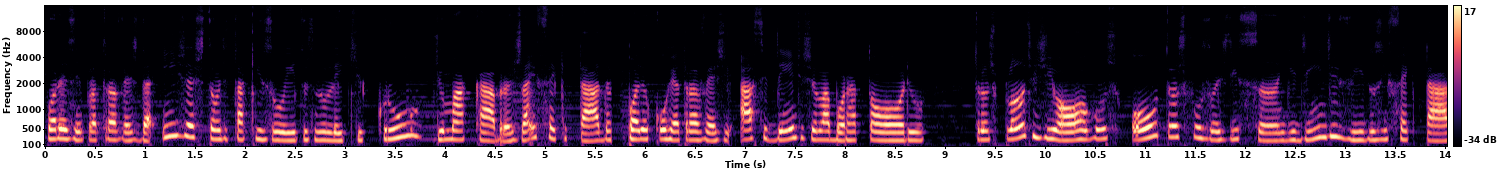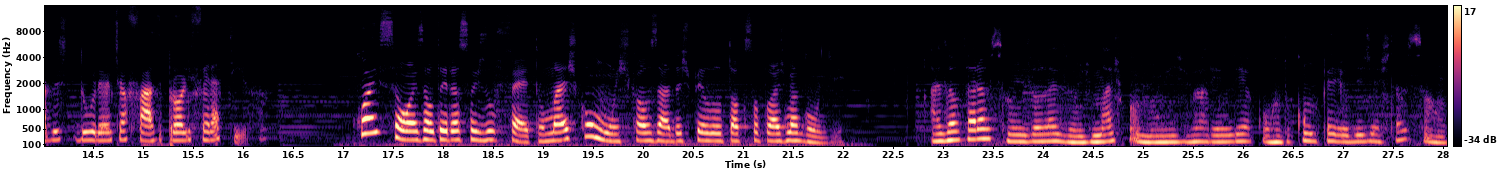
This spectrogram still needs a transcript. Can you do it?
por exemplo, através da ingestão de taquizoídos no leite cru de uma cabra já infectada, pode ocorrer através de acidentes de laboratório, transplantes de órgãos ou transfusões de sangue de indivíduos infectados durante a fase proliferativa. Quais são as alterações do feto mais comuns causadas pelo Toxoplasma gondii? As alterações ou lesões mais comuns variam de acordo com o período de gestação,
